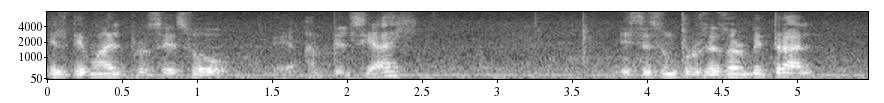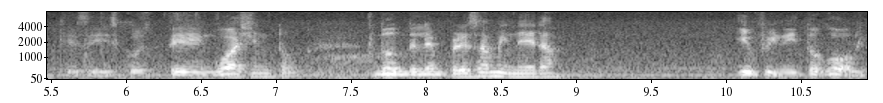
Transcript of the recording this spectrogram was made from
el tema del proceso ante el CIAI. Este es un proceso arbitral que se discute en Washington, donde la empresa minera Infinito Gold.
